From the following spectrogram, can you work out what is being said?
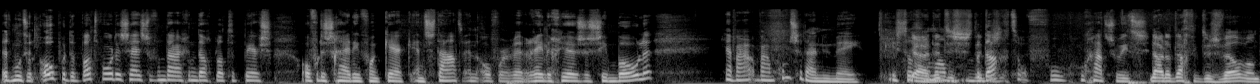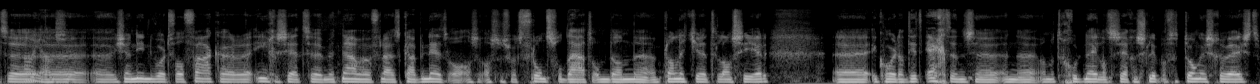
Het moet een open debat worden, zei ze vandaag in Dagblad de Pers... over de scheiding van kerk en staat en over uh, religieuze symbolen. Ja, waar, waarom komt ze daar nu mee? Is dat ja, helemaal is, bedacht of hoe, hoe gaat zoiets? Nou, dat dacht ik dus wel, want uh, oh, uh, Janine wordt wel vaker ingezet... met name vanuit het kabinet als, als een soort frontsoldaat... om dan een plannetje te lanceren. ik hoor dat dit echt een, een om het goed Nederlands te zeggen... een slip of de tong is geweest...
